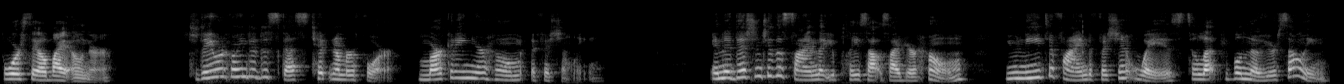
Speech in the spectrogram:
for sale by owner. Today we're going to discuss tip number four, marketing your home efficiently. In addition to the sign that you place outside your home, you need to find efficient ways to let people know you're selling.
